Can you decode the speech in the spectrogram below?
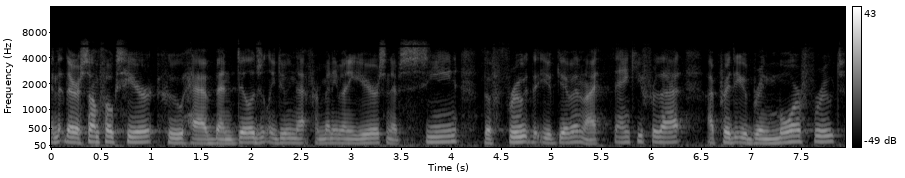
and there are some folks here who have been diligently doing that for many, many years and have seen the fruit that you've given, and I thank you for that. I pray that you bring more fruit.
